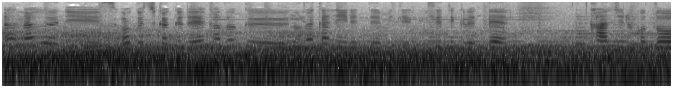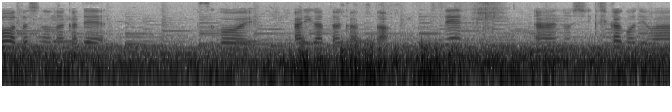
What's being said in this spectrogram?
ん、あんな風にすごく近くで家族の中に入れて見て見せてくれて感じることを私の中ですごいありがたかった。であのシカゴでは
